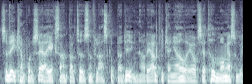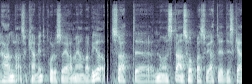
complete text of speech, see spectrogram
Så vi kan producera x antal tusen flaskor per dygn. här. det är allt vi kan göra oavsett hur många som vill handla. Så kan vi inte producera mer än vad vi gör. Så att eh, någonstans hoppas vi att det, det ska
